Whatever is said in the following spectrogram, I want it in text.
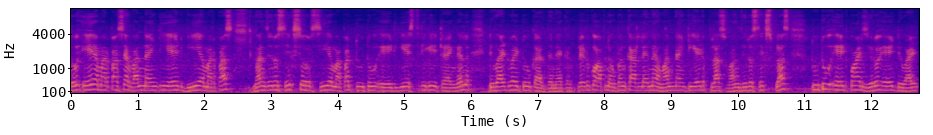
تو اے ہمارے پاس ہے ون نائنٹی ایٹ بی ہے ہمارے پاس ون زیرو سکس اور سی ہمارے پاس ٹو ٹو ایٹ یہ اس طریقے کی ٹرائنگل ڈیوائڈ بائی ٹو کر دینا ہے. کیلکولیٹر کو آپ نے اوپن کر لینا ہے. One ninety eight plus one zero six plus two two eight point zero eight divide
